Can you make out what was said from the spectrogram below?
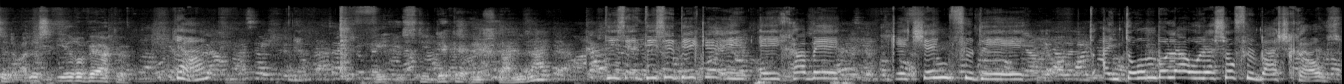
sind alles Ihre Werke. Ja, Wie ist die Decke entstanden? diese, diese Decke, ich, ich habe geschenkt für die, ein Tombola oder so für Waschhaus.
